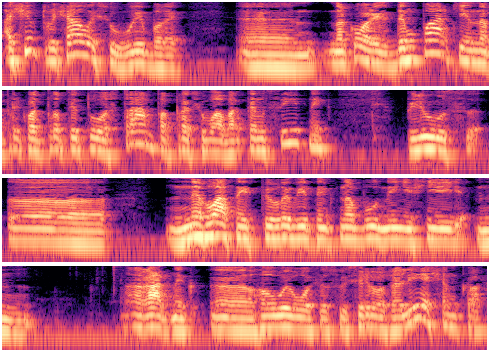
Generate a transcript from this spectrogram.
а ще втручались у вибори. е, на користь Демпартії, наприклад, проти того ж Трампа працював Артем Ситник, плюс е, негласний співробітник НАБУ, нинішній радник е, голови офісу Сережа Лещенко.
